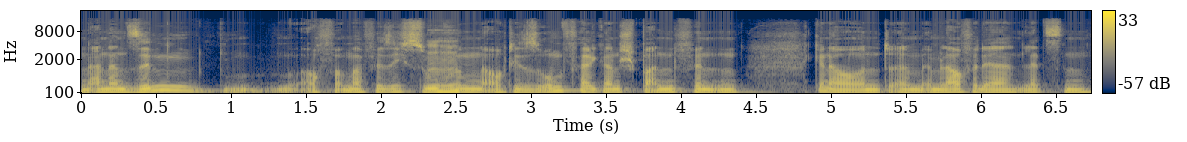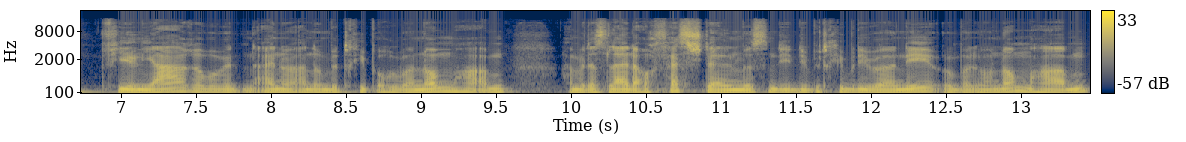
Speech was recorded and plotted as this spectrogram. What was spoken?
einen anderen Sinn auch mal für sich suchen, mhm. auch dieses Umfeld ganz spannend finden. Genau. Und ähm, im Laufe der letzten vielen Jahre, wo wir den einen oder anderen Betrieb auch übernommen haben, haben wir das leider auch feststellen müssen. Die, die Betriebe, die wir übernommen haben,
